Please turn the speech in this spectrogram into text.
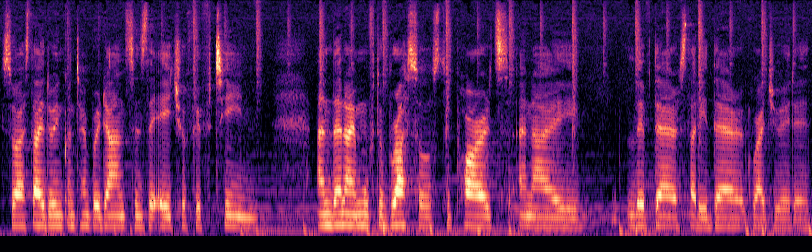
So I started doing contemporary dance since the age of 15, and then I moved to Brussels to P.A.R.T.S., and I lived there, studied there, graduated,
